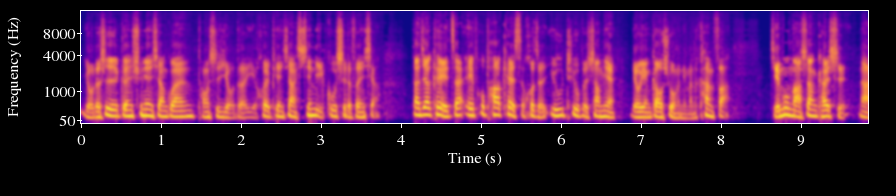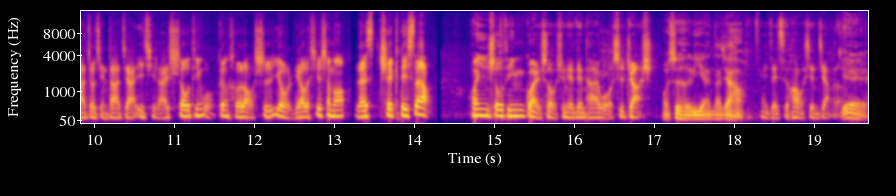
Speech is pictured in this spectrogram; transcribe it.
有的是跟训练相关，同时有的也会偏向心理故事的分享。大家可以在 Apple Podcast 或者 YouTube 上面留言告诉我们你们的看法。节目马上开始，那就请大家一起来收听我跟何老师又聊了些什么。Let's check this out。欢迎收听怪兽训练电台，我是 Josh，我是何立安，大家好。哎，这次换我先讲了。耶，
